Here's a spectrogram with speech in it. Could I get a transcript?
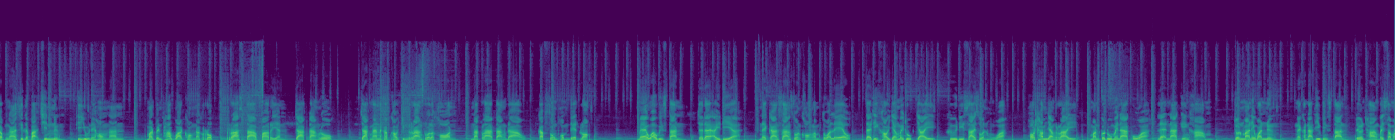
กับงานศิลปะชิ้นหนึ่งที่อยู่ในห้องนั้น มันเป็นภาพวาดของนักรบราสตาฟาเรียนจากต่างโลก จากนั้นนะครับเขาจึงร่างตัวละคร นักล่าต่างดาว กับทรงผมเดดล็อก แม้ว่าวินสตันจะได้ไอเดียในการสร้างส่วนของลำตัวแล้ว แต่ที่เขายังไม่ถูกใจคือดีไซน์ส่วนหัว เพราะทำอย่างไรมันก็ดูไม่น่ากลัวและน่าเกรงขาม จนมาในวันหนึ่ง ในขณะที่วินสตันเดินทางไปสัมม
